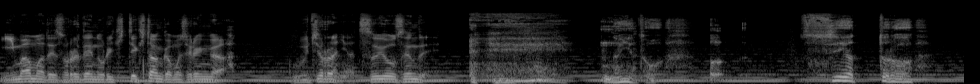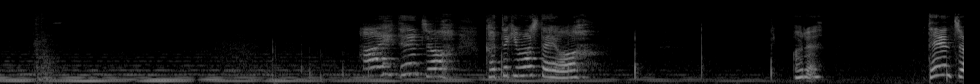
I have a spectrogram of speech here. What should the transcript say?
今までそれで乗り切ってきたんかもしれんがうちらには通用せんで。なんやと。あせやったら。店長買ってきましたよ。あれ？店長？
